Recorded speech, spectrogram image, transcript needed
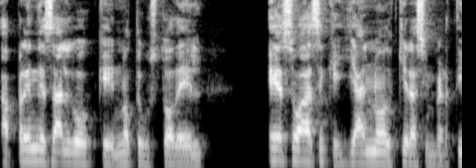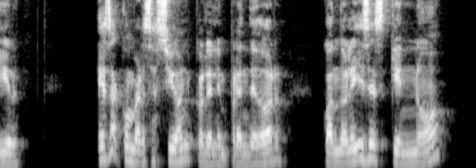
aprendes algo que no te gustó de él, eso hace que ya no quieras invertir. Esa conversación con el emprendedor, cuando le dices que no,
